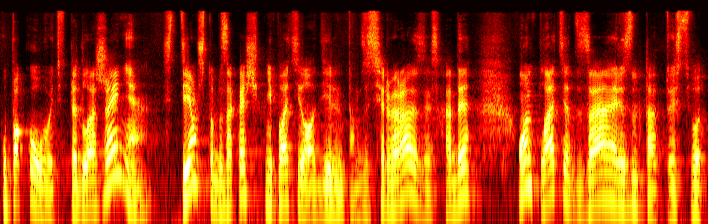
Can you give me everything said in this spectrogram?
упаковывать в предложение с тем, чтобы заказчик не платил отдельно там, за сервера, за SHD, он платит за результат. То есть вот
